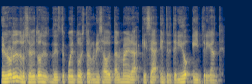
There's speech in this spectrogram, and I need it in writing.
El orden de los eventos de este cuento está organizado de tal manera que sea entretenido e intrigante.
